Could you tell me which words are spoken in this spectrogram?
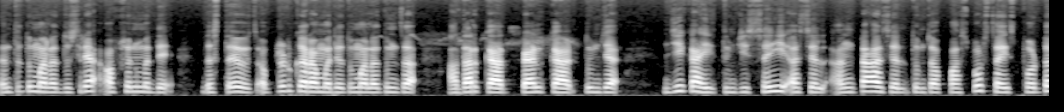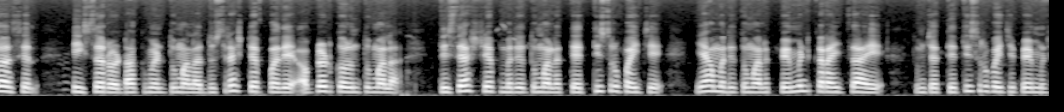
नंतर तुम्हाला दुसऱ्या ऑप्शनमध्ये दस्तऐवज अपलोड करामध्ये तुम्हाला तुमचा आधार कार्ड पॅन कार्ड तुमच्या जी काही तुमची सही असेल अंगठा असेल तुमचा पासपोर्ट साईज फोटो असेल ही सर्व डॉक्युमेंट तुम्हाला दुसऱ्या स्टेपमध्ये अपलोड करून तुम्हाला तिसऱ्या स्टेपमध्ये तुम्हाला तेहतीस रुपयाचे यामध्ये तुम्हाला पेमेंट करायचं आहे. तुमच्या तेहतीस रुपयाचे पेमेंट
